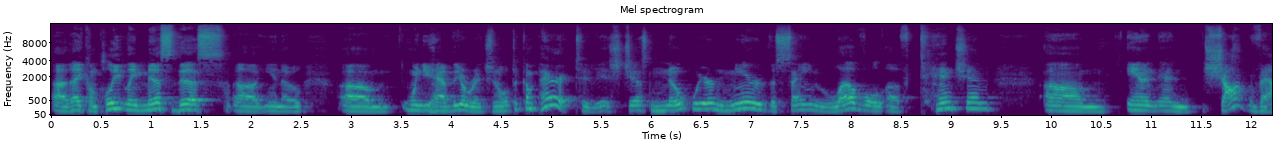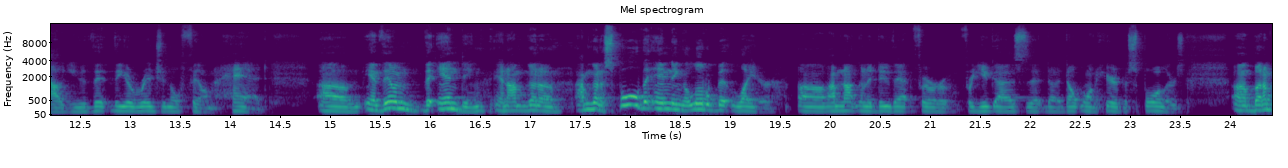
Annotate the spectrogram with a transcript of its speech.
Uh, they completely miss this, uh, you know, um, when you have the original to compare it to. It's just nowhere near the same level of tension um, and, and shock value that the original film had. Um, and then the ending, and I'm gonna I'm gonna spoil the ending a little bit later. Uh, I'm not to do that for, for you guys that uh, don't want to hear the spoilers. Um, but I'm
